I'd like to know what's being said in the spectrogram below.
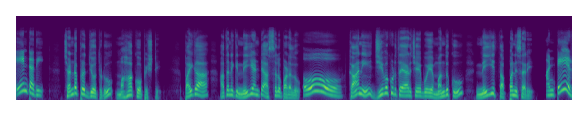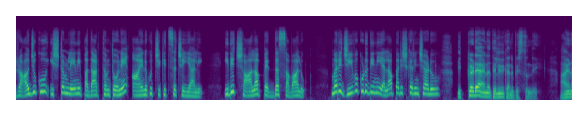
ఏంటది? చండప్రద్యోతుడు మహాకోపిష్టి. పైగా అతనికి నెయ్యి అంటే అస్సలు పడదు. ఓ! కాని జీవకుడు తయారు చేయబోయే మందుకు నెయ్యి తప్పనిసరి. అంటే రాజుకు ఇష్టం లేని పదార్థంతోనే ఆయనకు చికిత్స చెయ్యాలి. ఇది చాలా పెద్ద సవాలు. మరి జీవకుడు దీన్ని ఎలా పరిష్కరించాడు? ఇక్కడే ఆయన తెలివి కనిపిస్తుంది. ఆయన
